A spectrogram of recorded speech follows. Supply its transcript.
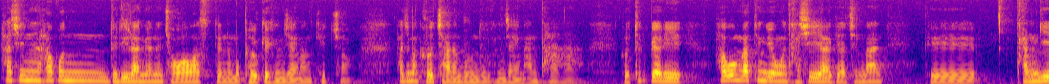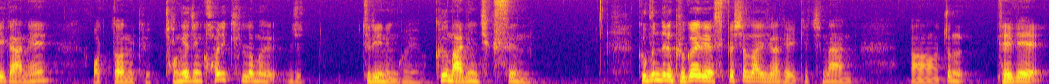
하시는 학원들이라면 저가 봤을 때는 뭐 배울 게 굉장히 많겠죠. 하지만 그렇지 않은 부분들도 굉장히 많다. 그리고 특별히 학원 같은 경우는 다시 이야기하지만 그 단기간에 어떤 그 정해진 커리큘럼을 드리는 거예요. 그 말인 즉슨 그분들은 그거에 대해 specialize가 되어 있겠지만 어, 좀 되게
